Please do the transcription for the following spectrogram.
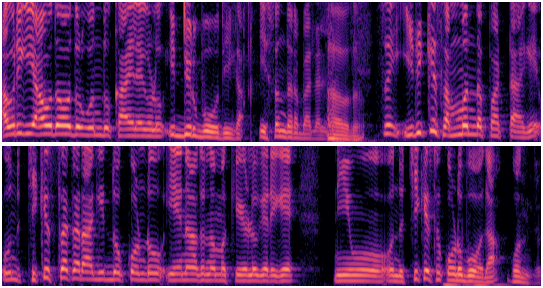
ಅವರಿಗೆ ಯಾವುದಾದ್ರೂ ಒಂದು ಕಾಯಿಲೆಗಳು ಇದ್ದಿರಬಹುದು ಈಗ ಈ ಸಂದರ್ಭದಲ್ಲಿ. ಹೌದು. ಸೊ ಇದಕ್ಕೆ ಸಂಬಂಧಪಟ್ಟ ಹಾಗೆ ಒಂದು ಚಿಕಿತ್ಸಕರಾಗಿದ್ದುಕೊಂಡು ಏನಾದರೂ ನಮ್ಮ ಕೇಳುಗರಿಗೆ ನೀವು ಒಂದು ಚಿಕಿತ್ಸೆ ಕೊಡ್ಬೋದಾ? ಒಂದು.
